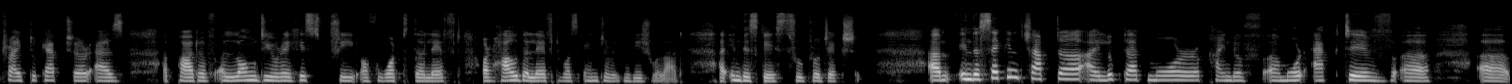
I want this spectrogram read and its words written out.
tried to capture as a part of a longue durée history of what the left or how the left was entering visual art, uh, in this case through projection. Um, in the second chapter, I looked at more kind of uh, more active uh, uh,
